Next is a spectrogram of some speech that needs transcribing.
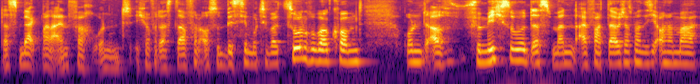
Das merkt man einfach und ich hoffe, dass davon auch so ein bisschen Motivation rüberkommt und auch für mich so, dass man einfach dadurch, dass man sich auch nochmal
